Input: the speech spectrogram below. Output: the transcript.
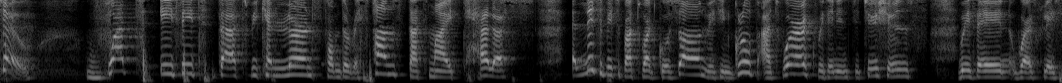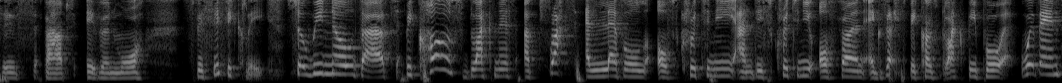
So, what is it that we can learn from the response that might tell us a little bit about what goes on within group, at work, within institutions, within workplaces, perhaps even more specifically. So we know that because blackness attracts a level of scrutiny and this scrutiny often exists because black people within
